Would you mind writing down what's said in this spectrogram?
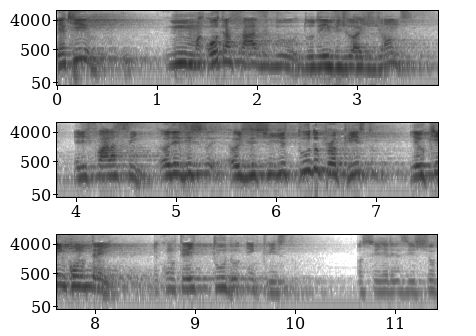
E aqui, uma outra frase do, do David Lloyd Jones, ele fala assim: eu, desisto, eu desisti de tudo por Cristo e o que encontrei? Encontrei tudo em Cristo. Ou seja, ele desistiu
